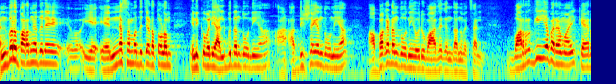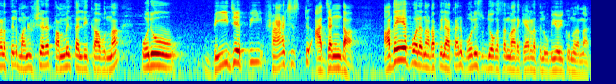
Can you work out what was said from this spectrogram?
അൻവർ പറഞ്ഞതിലെ എന്നെ സംബന്ധിച്ചിടത്തോളം എനിക്ക് വലിയ അത്ഭുതം തോന്നിയ അതിശയം തോന്നിയ അപകടം തോന്നിയ ഒരു വാചകം എന്താണെന്ന് വെച്ചാൽ വർഗീയപരമായി കേരളത്തിൽ മനുഷ്യരെ തമ്മിൽ തല്ലിക്കാവുന്ന ഒരു B J P fascist agenda അതേപോലെ നടപ്പിലാക്കാൻ പോലീസ് ഉദ്യോഗസ്ഥന്മാരെ കേരളത്തിൽ ഉപയോഗിക്കുന്നു എന്നാണ്.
